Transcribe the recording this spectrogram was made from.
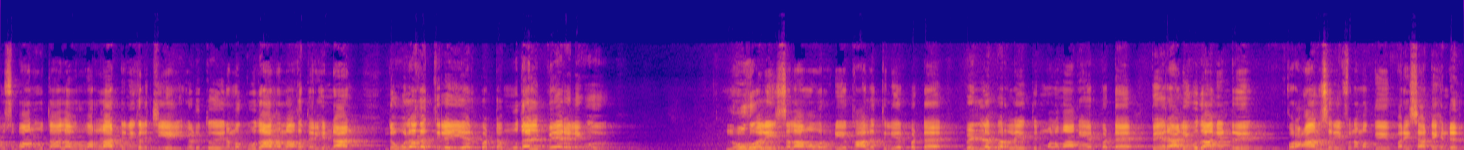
குசுபானு தாலா ஒரு வரலாற்று நிகழ்ச்சியை எடுத்து நமக்கு உதாரணமாக தருகின்றான். இந்த உலகத்திலே ஏற்பட்ட முதல் பேரழிவு நூஹு அலை இஸ்லாம் அவருடைய காலத்தில் ஏற்பட்ட வெள்ள பிரளயத்தின் மூலமாக ஏற்பட்ட பேரழிவுதான் என்று குரான் ஷரீஃப் நமக்கு பறைசாட்டுகின்றது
